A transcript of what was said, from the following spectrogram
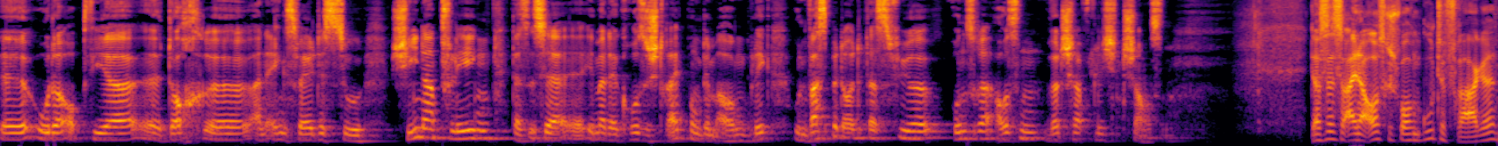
äh, oder ob wir äh, doch äh, ein enges Verhältnis zu China pflegen. Das ist ja äh, immer der große Streitpunkt im Augenblick. Und was bedeutet das für unsere Außenwirtschaft? Wirtschaftlichen Chancen? Das ist eine ausgesprochen gute Frage.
